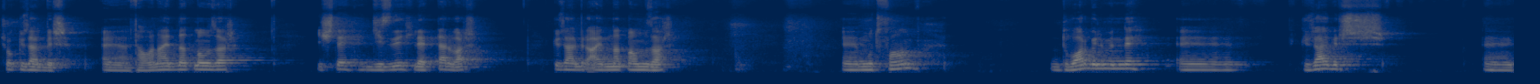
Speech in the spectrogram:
Çok güzel bir e, tavan aydınlatmamız var. İşte gizli ledler var. Güzel bir aydınlatmamız var. E, mutfağın duvar bölümünde e, güzel bir e,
